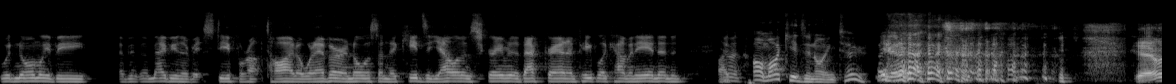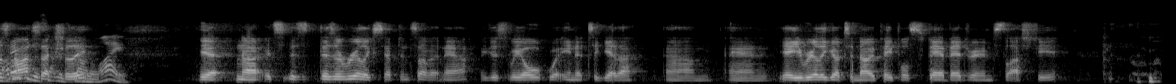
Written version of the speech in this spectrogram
would normally be a bit, maybe they're a bit stiff or uptight or whatever. And all of a sudden their kids are yelling and screaming in the background and people are coming in and like, oh, my kid's annoying too. Yeah, it was I don't think nice actually. Yeah, no, it's there's, there's a real acceptance of it now. We just we all were in it together, um, and yeah, you really got to know people's spare bedrooms last year.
